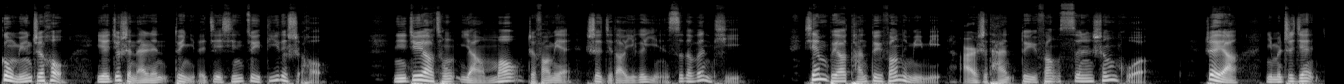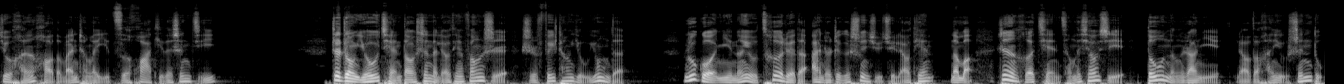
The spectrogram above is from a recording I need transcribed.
共鸣之后，也就是男人对你的戒心最低的时候。你就要从养猫这方面涉及到一个隐私的问题，先不要谈对方的秘密，而是谈对方私人生活，这样你们之间就很好的完成了一次话题的升级。这种由浅到深的聊天方式是非常有用的。如果你能有策略的按照这个顺序去聊天，那么任何浅层的消息都能让你聊得很有深度。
